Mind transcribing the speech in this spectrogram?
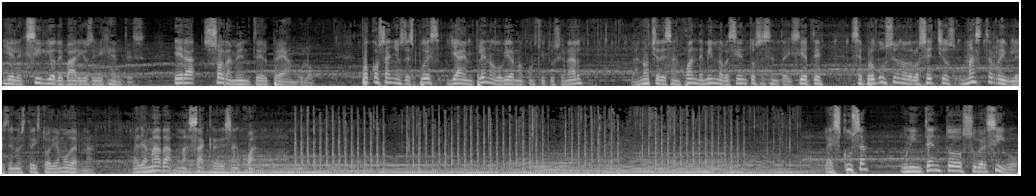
y el exilio de varios dirigentes. Era solamente el preámbulo. Pocos años después, ya en pleno gobierno constitucional, la noche de San Juan de 1967, se produce uno de los hechos más terribles de nuestra historia moderna, la llamada masacre de San Juan. La excusa, un intento subversivo,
